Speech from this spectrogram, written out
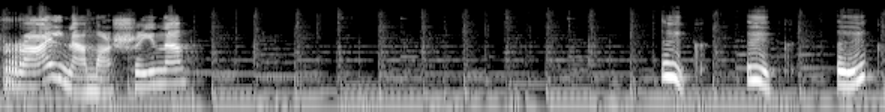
пральна машина. Ик, ик, ик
